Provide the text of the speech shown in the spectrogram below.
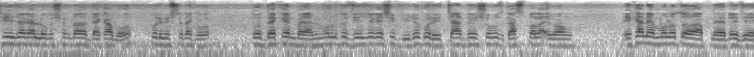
সেই জায়গার লোকেশনটা দেখাবো, পরিবেশটা দেখাবো। তো দেখেন ভাই, আমি মূলত যেই জায়গায় এসে ভিডিও করি, চারদিকে সবুজ গাছপালা এবং এখানে মূলত আপনার যে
